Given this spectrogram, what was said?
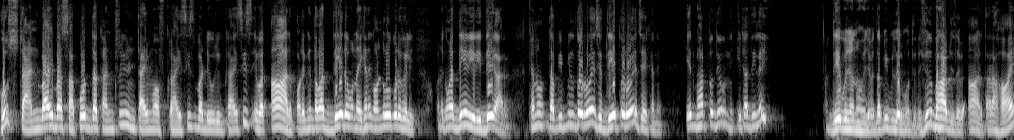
who stand by বা support the country in time of crisis বা ডিউরিং ক্রাইসিস এবার আর, পরে কিন্তু আবার দে দেবো না, এখানে গন্ডগোল করে ফেলি। অনেক আমরা দে দিয়ে দিই, দে আর। কেন? দ্য পিপিল তো রয়েছে, দে তো রয়েছে এখানে। এর ভার তো দেওনি, এটা দিলেই দে বোঝানো হয়ে যাবে দ্য পিপিলের মধ্যে। শুধু ভাব দিতে হবে, আর, তারা হয়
